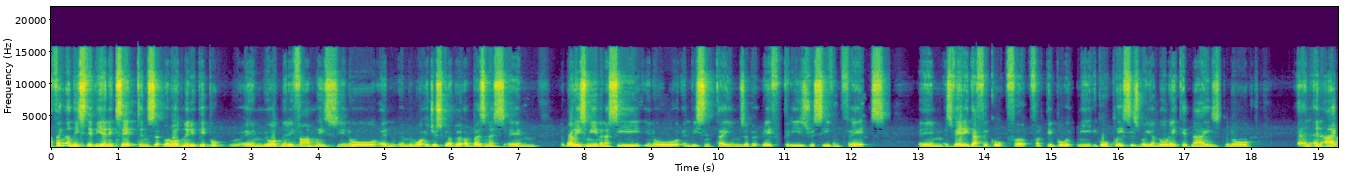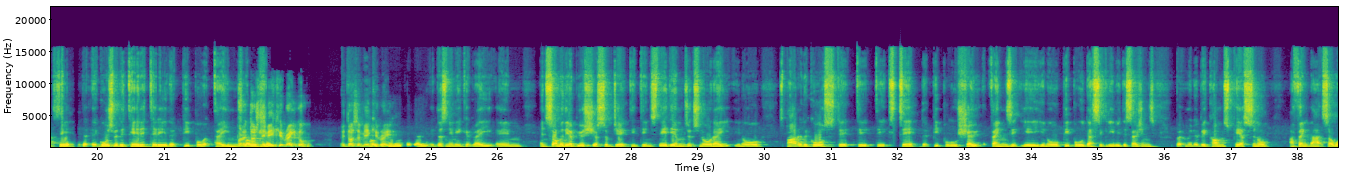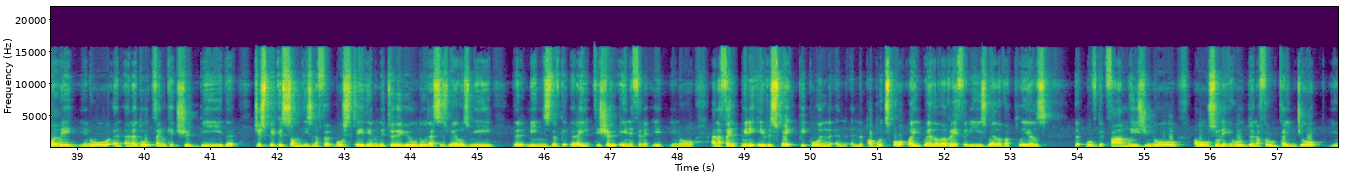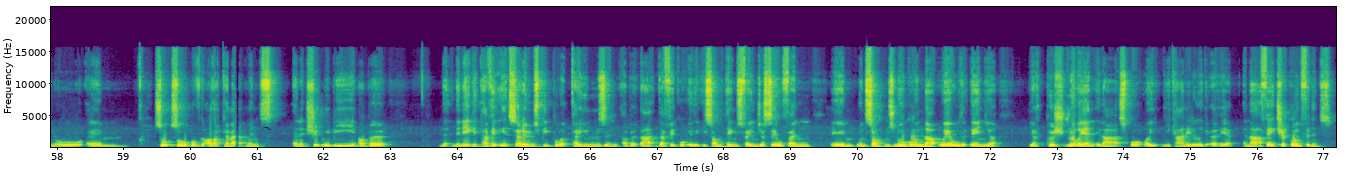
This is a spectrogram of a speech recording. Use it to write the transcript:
I think there needs to be an acceptance that we're ordinary people, um, we're ordinary families, you know, and, and we want to just go about our business. Um, it worries me when I see, you know, in recent times about referees receiving threats. Um, it's very difficult for, for people like me to go places where you're not recognised, you know. And, and I accept that it goes with the territory that people at times. But it doesn't make it right, though. It doesn't make it, right. make it right. It doesn't make it right. Um, and some of the abuse you're subjected to in stadiums, it's not right. You know, it's part of the course to, to, to accept that people will shout things at you. You know, people will disagree with decisions. But when it becomes personal, I think that's a worry. You know, and, and I don't think it should be that just because somebody's in a football stadium, and the two of you all know this as well as me, that it means they've got the right to shout anything at you, you know. And I think we need to respect people in, in, in the public spotlight, whether they're referees, whether they're players, that we've got families, you know. I also need to hold down a full time job, you know. Um, so, so we've got other commitments, and it shouldn't be about the, the negativity that surrounds people at times and about that difficulty that you sometimes find yourself in um, when something's not going that well, that then you're you're pushed really into that spotlight and you can't really get out of it. And that affects your confidence.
